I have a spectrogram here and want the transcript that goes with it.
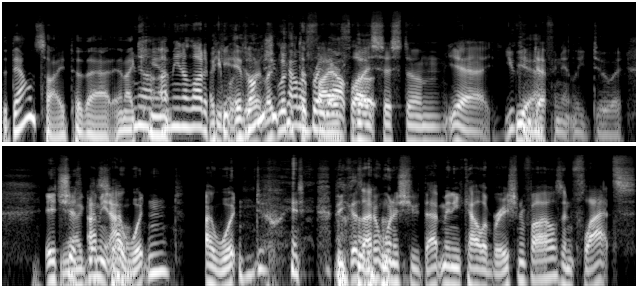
the downside to that. And I no, can't. I mean, a lot of people do it. Like, look at the Firefly the, system. Yeah, you can yeah. definitely do it. It's just, I, I mean, so. I wouldn't. I wouldn't do it because I don't want to shoot that many calibration files and flats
